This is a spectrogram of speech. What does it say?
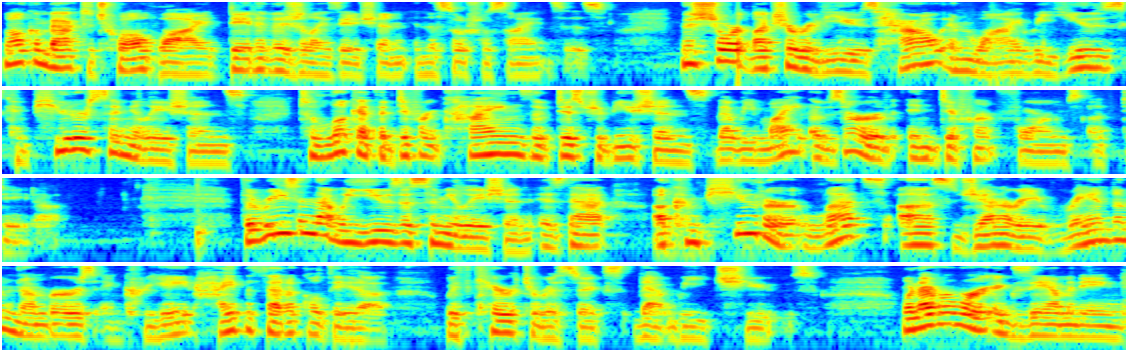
Welcome back to 12Y Data Visualization in the Social Sciences. This short lecture reviews how and why we use computer simulations to look at the different kinds of distributions that we might observe in different forms of data. The reason that we use a simulation is that a computer lets us generate random numbers and create hypothetical data with characteristics that we choose. Whenever we're examining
